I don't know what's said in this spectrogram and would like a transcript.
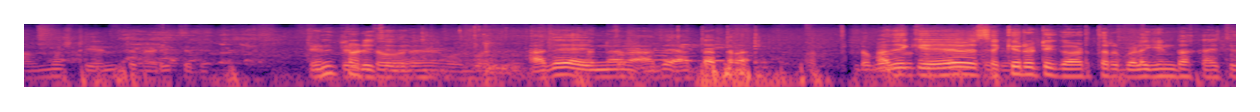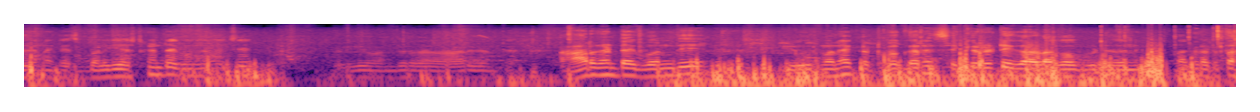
ಆಲ್ಮೋಸ್ಟ್ ಎಂಟು ನಡೀತದೆ. ಎಂಟು ನಡೀತದೆ. ಅದೇ ಇನ್ನು ಅದೇ ಹತ್ತು ಹತ್ರ. ಅದಕ್ಕೆ ಸೆಕ್ಯೂರಿಟಿ ಗಾರ್ಡ್ ಥರ ಬೆಳಗಿಂದ ಕಾಯ್ತಿದ್ದಾನೆ guys. ಬೆಳಗ್ಗೆ ಎಷ್ಟು ಗಂಟೆಗೆ ಬಂದು ಮುಂಚೆ ಬೆಳಿಗ್ಗೆ ಒಂದರ ಆರು ಗಂಟೆ. ಆರು ಗಂಟೆಗೆ ಬಂದು ಇವ್ರ ಮನೆ ಕಟ್ಬೇಕಾದ್ರೆ ಸೆಕ್ಯೂರಿಟಿ ಗಾರ್ಡ್ ಆಗೋಗ್ಬಿಟ್ಟಿದ್ದಾನೆ ಕಟ್ತಾ ಕಟ್ತಾ.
